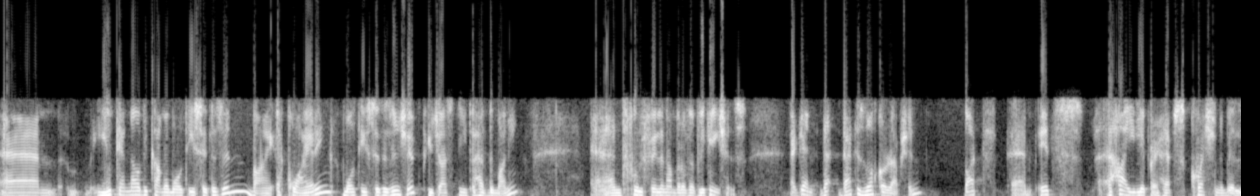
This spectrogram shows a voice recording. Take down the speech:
Um, you can now become a Maltese citizen by acquiring Maltese citizenship. You just need to have the money and fulfill a number of applications. Again, that, that is not corruption, but um, it's a highly, perhaps, questionable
